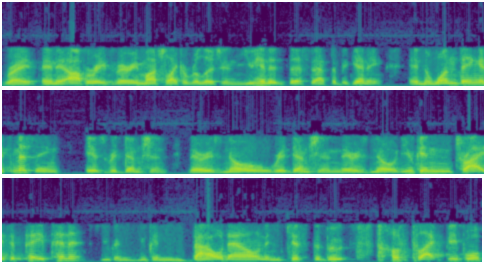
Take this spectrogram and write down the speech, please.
Right. And it operates very much like a religion. You hinted this at the beginning. And the one thing it's missing is redemption. There is no redemption. There is no. You can try to pay penance. You can you can bow down and kiss the boots of black people,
